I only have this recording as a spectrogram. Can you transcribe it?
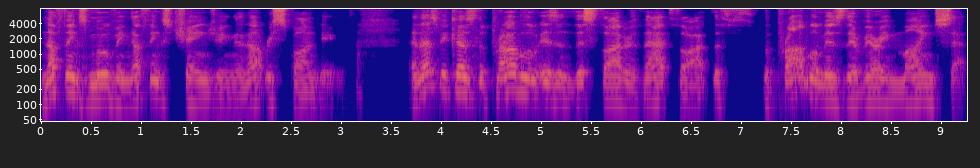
nothing's moving, nothing's changing. They're not responding. And that's because the problem isn't this thought or that thought. The, the problem is their very mindset.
